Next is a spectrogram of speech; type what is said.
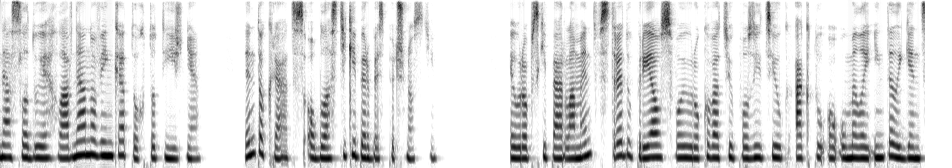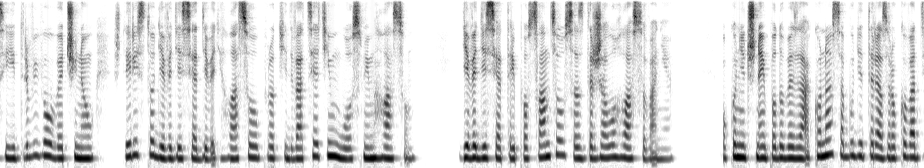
Nasleduje hlavná novinka tohto týždňa tentokrát z oblasti kyberbezpečnosti. Európsky parlament v stredu prijal svoju rokovaciu pozíciu k aktu o umelej inteligencii drvivou väčšinou 499 hlasov proti 28 hlasom. 93 poslancov sa zdržalo hlasovania. O konečnej podobe zákona sa bude teraz rokovať s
